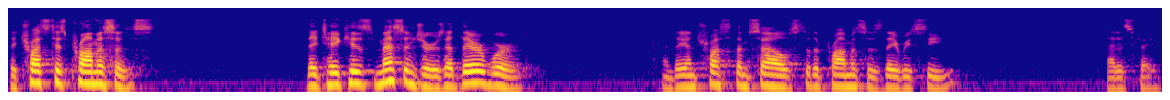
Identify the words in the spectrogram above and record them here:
They trust His promises. They take His messengers at their word. And they entrust themselves to the promises they receive. That is faith.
